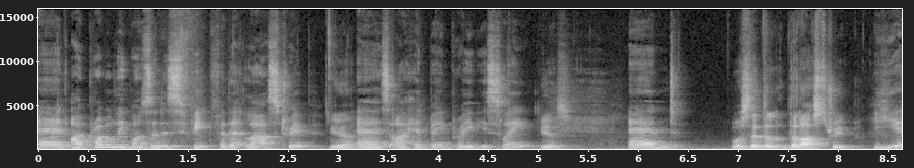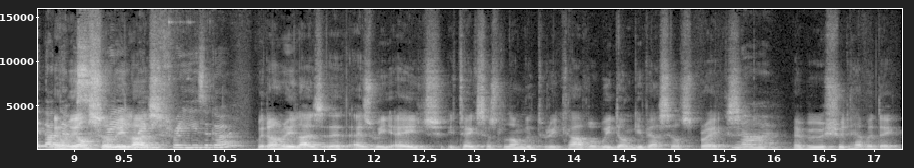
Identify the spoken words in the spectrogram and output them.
and I probably wasn't as fit for that last trip Yeah. as I had been previously. yes. And Was that the, the last trip? yeah, And that we was also three, maybe three years ago. We don't realize that as we age, it takes us longer to recover. We don't give ourselves breaks. No. Maybe we should have a day.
